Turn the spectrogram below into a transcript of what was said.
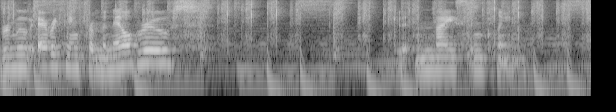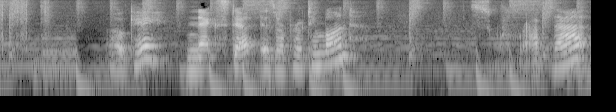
remove everything from the nail grooves, get it nice and clean. Okay, next step is our protein bond. Scrap that.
